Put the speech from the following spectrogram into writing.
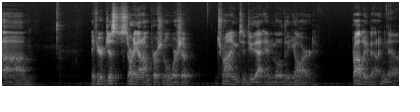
um, if you're just starting out on personal worship, trying to do that and mow the yard. Probably a bad idea. no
